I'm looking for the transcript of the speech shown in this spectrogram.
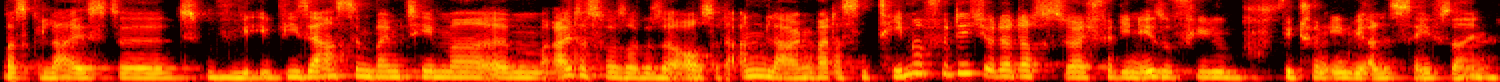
was geleistet. Wie, wie sah es denn beim Thema ähm, Altersvorsorge so aus oder Anlagen? War das ein Thema für dich oder dachtest du, ich verdiene eh so viel, wird schon irgendwie alles safe sein?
